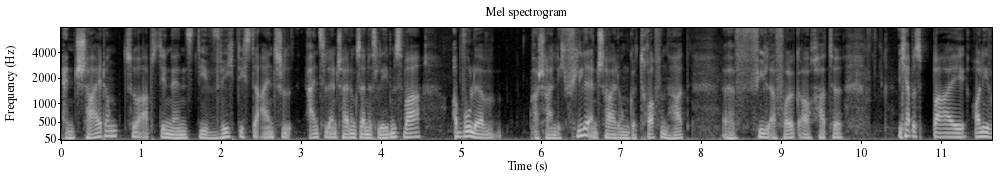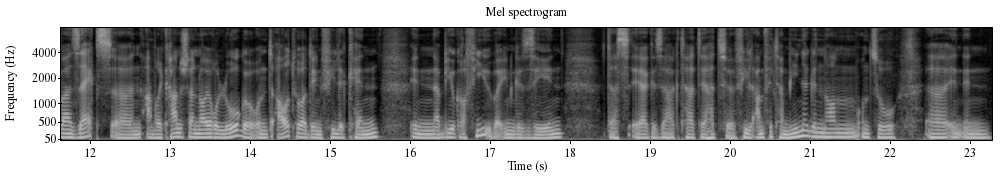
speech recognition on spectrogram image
Entscheidung zur Abstinenz die wichtigste Einzel Einzelentscheidung seines Lebens war, obwohl er wahrscheinlich viele Entscheidungen getroffen hat, äh, viel Erfolg auch hatte. Ich habe es bei Oliver Sacks, äh, ein amerikanischer Neurologe und Autor, den viele kennen, in einer Biografie über ihn gesehen, dass er gesagt hat, er hat viel Amphetamine genommen und so äh, in, in,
